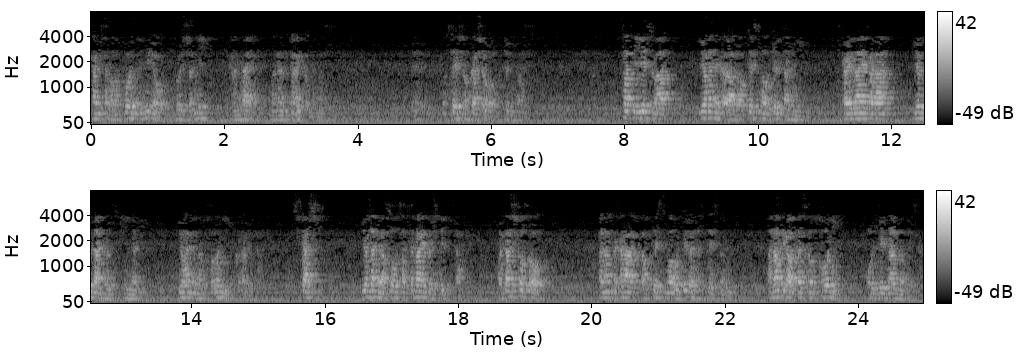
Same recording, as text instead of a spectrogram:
神様の声の意味をご一緒に考え学びたいと思います、えー、聖書の箇所を読みます。さてイエスはヨハネからバプテスマを受けるためにガイラヤからヨルダンにお付きになりヨハネのところに来られた。しかしヨハネはそうさせまいとして言った。私こそあなたからバプテスマを受けるはずですのにあなたが私のところにおいでになるのですか。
